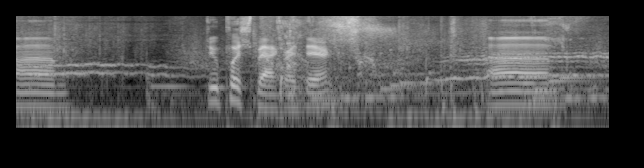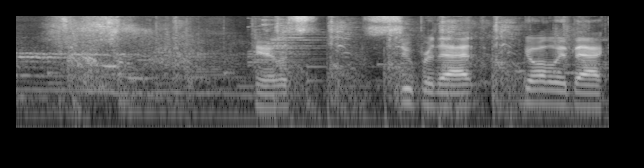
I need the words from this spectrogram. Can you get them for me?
um, do pushback right there. Um, here, let's super that. Go all the way back.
